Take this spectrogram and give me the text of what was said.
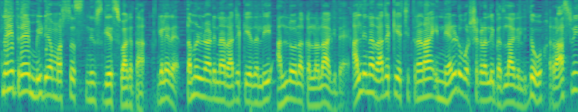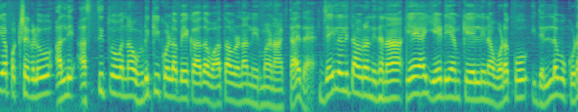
ಸ್ನೇಹಿತರೆ ಮೀಡಿಯಾ ಮಾಸ್ಟರ್ಸ್ ನ್ಯೂಸ್ಗೆ ಸ್ವಾಗತ. ಗೆಳೆಯರೆ, ತಮಿಳುನಾಡಿನ ರಾಜಕೀಯದಲ್ಲಿ ಅಲ್ಲೋಲ ಕಲ್ಲೋಲ ಆಗಿದೆ. ಅಲ್ಲಿನ ರಾಜಕೀಯ ಚಿತ್ರಣ ಇನ್ನೆರಡು ವರ್ಷಗಳಲ್ಲಿ ಬದಲಾಗಲಿದ್ದು, ರಾಷ್ಟ್ರೀಯ ಪಕ್ಷಗಳು ಅಲ್ಲಿ ಅಸ್ತಿತ್ವವನ್ನ ಹುಡುಕಿಕೊಳ್ಳಬೇಕಾದ ವಾತಾವರಣ ನಿರ್ಮಾಣ ಆಗ್ತಾ ಇದೆ. ಜಯಲಲಿತಾ ಅವರ ನಿಧನ ಎಐಎಡಿಎಂಕೆಯಲ್ಲಿನ ಒಡಕು, ಇದೆಲ್ಲವೂ ಕೂಡ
